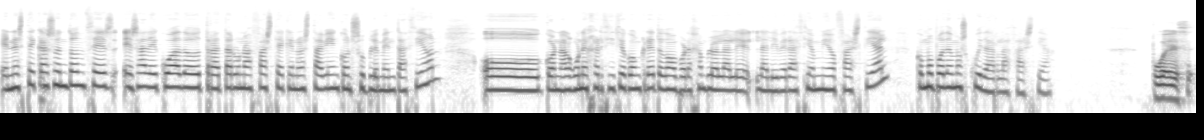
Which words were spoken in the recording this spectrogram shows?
En este caso, entonces, ¿es adecuado tratar una fascia que no está bien con suplementación o con algún ejercicio concreto, como por ejemplo la, la liberación miofascial? ¿Cómo podemos cuidar la fascia? Pues,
